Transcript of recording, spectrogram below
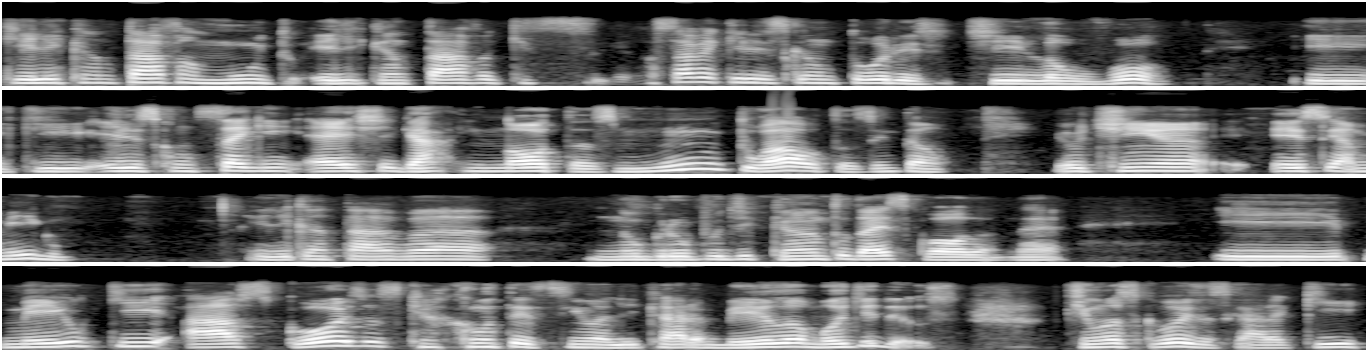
que ele cantava muito, ele cantava que sabe aqueles cantores de louvor e que eles conseguem é, chegar em notas muito altas. Então, eu tinha esse amigo, ele cantava no grupo de canto da escola, né? E meio que as coisas que aconteciam ali, cara, pelo amor de Deus. Tinha umas coisas, cara, que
